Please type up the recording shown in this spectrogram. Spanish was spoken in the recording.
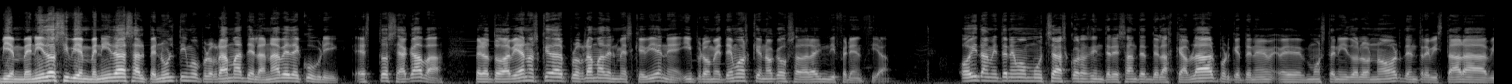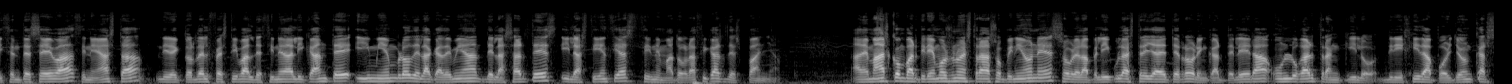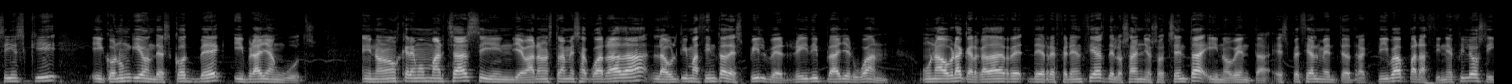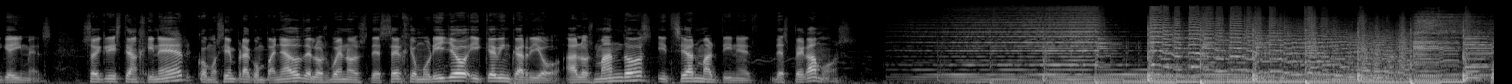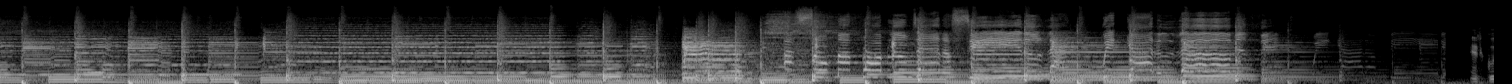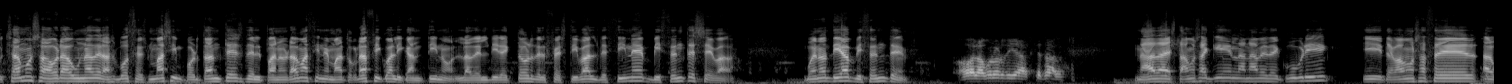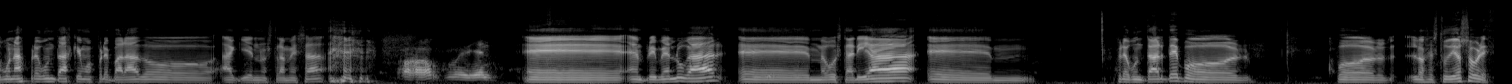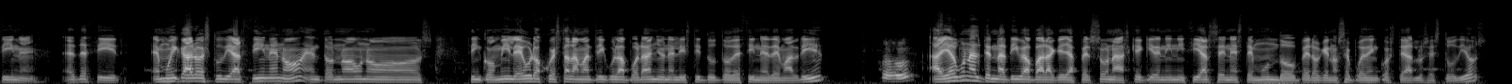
Bienvenidos y bienvenidas al penúltimo programa de la nave de Kubrick. Esto se acaba, pero todavía nos queda el programa del mes que viene y prometemos que no causará indiferencia. Hoy también tenemos muchas cosas interesantes de las que hablar porque hemos tenido el honor de entrevistar a Vicente Seba, cineasta, director del Festival de Cine de Alicante y miembro de la Academia de las Artes y las Ciencias Cinematográficas de España. Además, compartiremos nuestras opiniones sobre la película Estrella de Terror en cartelera Un lugar tranquilo, dirigida por John Krasinski y con un guion de Scott Beck y Brian Woods. Y no nos queremos marchar sin llevar a nuestra mesa cuadrada la última cinta de Spielberg, Ready Player One, una obra cargada de, referencias de los años 80 y 90, especialmente atractiva para cinéfilos y gamers. Soy Cristian Giner, como siempre acompañado de los buenos de Sergio Murillo y Kevin Carrió, a los mandos Itziar Martínez. ¡Despegamos! Escuchamos ahora una de las voces más importantes del panorama cinematográfico alicantino, la del director del Festival de Cine, Vicente Seba. Buenos días, Vicente. Hola, buenos días, ¿qué tal? Nada, estamos aquí en la nave de Kubrick y te vamos a hacer algunas preguntas que hemos preparado aquí en nuestra mesa. Ajá, muy bien. Eh, en primer lugar, eh, me gustaría eh, preguntarte por por los estudios sobre cine. Es decir, es muy caro estudiar cine, ¿no? En torno a unos 5.000 euros cuesta la matrícula por año en el Instituto de Cine de Madrid. ¿Hay alguna alternativa para aquellas personas que quieren iniciarse en este mundo pero que no se pueden costear los estudios?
